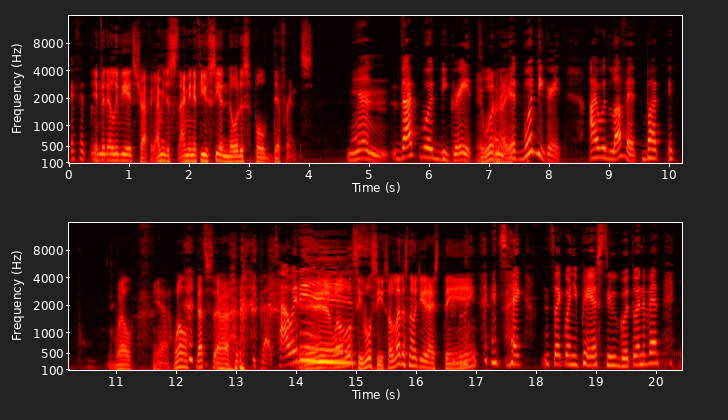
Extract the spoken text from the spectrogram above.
if it If it alleviates traffic, I mean, just I mean, if you see a noticeable difference, Man, that would be great. It would, Okay, right? It would be great. I would love it, but it well, yeah, well, that's uh, that's how it is. yeah, well, we'll see, we'll see. So let us know what you guys think. It's like it's like when you pay us to go to an event.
